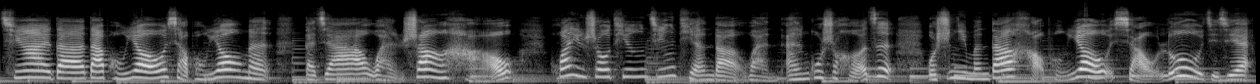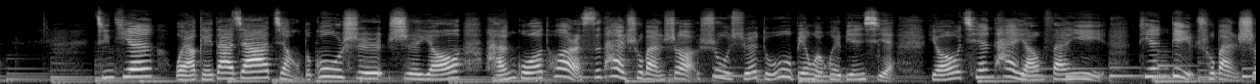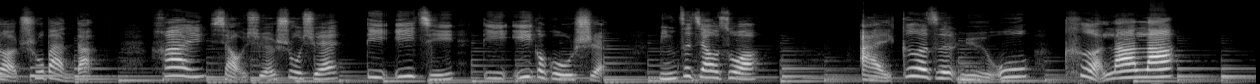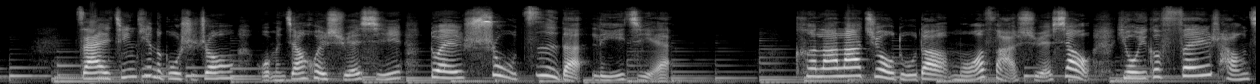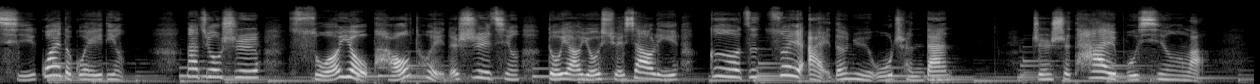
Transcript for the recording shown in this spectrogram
亲爱的，大朋友、小朋友们，大家晚上好！欢迎收听今天的晚安故事盒子，我是你们的好朋友小鹿姐姐。今天我要给大家讲的故事是由韩国托尔斯泰出版社数学读物编委会编写，由千太阳翻译，天地出版社出版的。嗨，小学数学。第一集第一个故事，名字叫做《矮个子女巫克拉拉》。在今天的故事中，我们将会学习对数字的理解。克拉拉就读的魔法学校有一个非常奇怪的规定。那就是所有跑腿的事情都要由学校里个子最矮的女巫承担，真是太不幸了。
